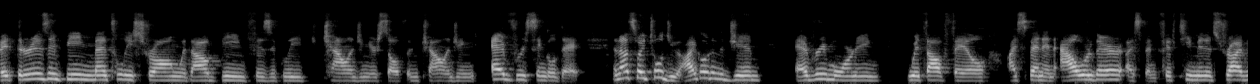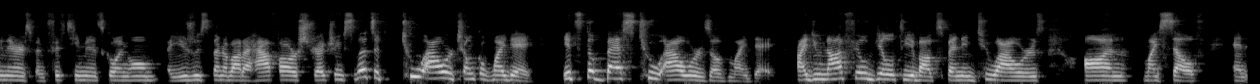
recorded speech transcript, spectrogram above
right? There isn't being mentally strong without being physically challenging yourself and challenging every single day. And that's why I told you. I go to the gym every morning without fail. I spend an hour there. I spend 15 minutes driving there. I spend 15 minutes going home. I usually spend about a half hour stretching. So that's a two hour chunk of my day. It's the best two hours of my day. I do not feel guilty about spending two hours on myself. And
